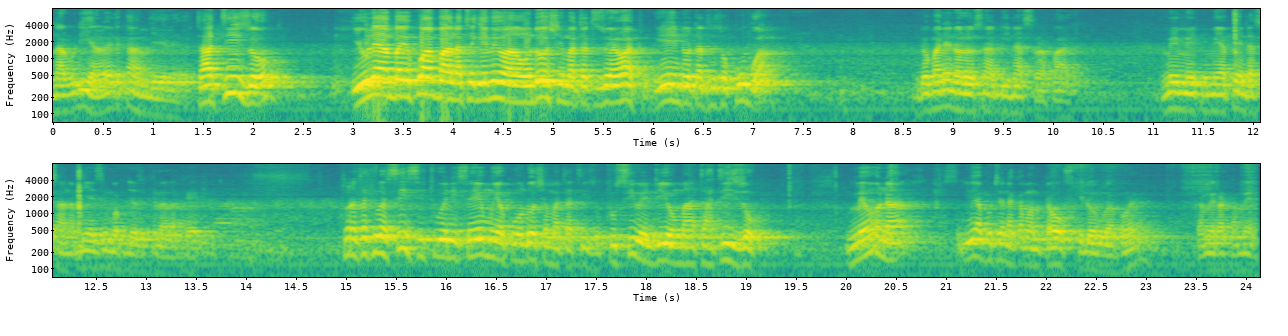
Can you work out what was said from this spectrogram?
Narudia, naweza kama mjaelewa. Tatizo yule ambaye kwamba anategemewa aondoshe matatizo ya watu, yeye ndio tatizo kubwa. Ndio maneno aliyosema Bi Nasra pale, mimi nimeyapenda sana. Mwenyezi Mungu akujaze kila la kheri. Tunatakiwa sisi tuwe ni sehemu ya kuondosha matatizo, tusiwe ndiyo matatizo. Mmeona, sijui hapo tena kama mtaofu kidogo hapo eh? Kamera kamera,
